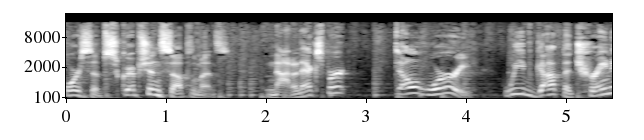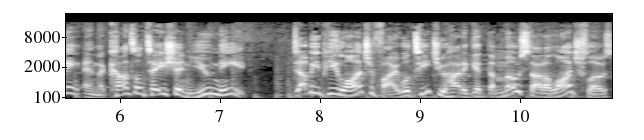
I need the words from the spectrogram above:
or subscription supplements. Not an expert? Don't worry. We've got the training and the consultation you need. WP Launchify will teach you how to get the most out of launch flows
